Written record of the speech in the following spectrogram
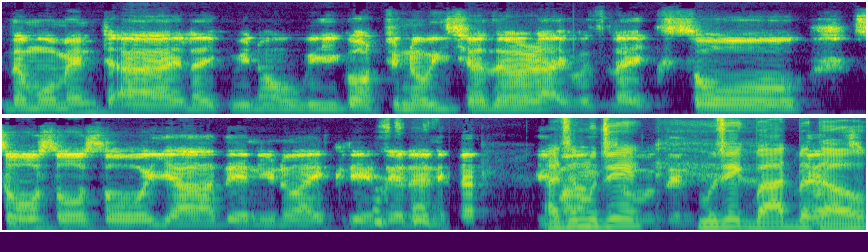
the moment uh, like you know we got to know each other, I was like so so so so yeah. Then you know I created an. अच्छा मुझे मुझे एक बात बताओ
